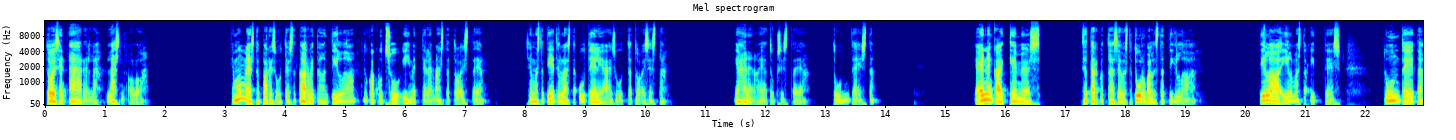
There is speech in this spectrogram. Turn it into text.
toisen äärellä läsnäoloa. Ja mun mielestä parisuhteessa tarvitaan tilaa, joka kutsuu ihmettelemään sitä toista ja semmoista tietynlaista uteliaisuutta toisesta ja hänen ajatuksista ja tunteista. Ja ennen kaikkea myös se tarkoittaa sellaista turvallista tilaa. Tilaa ilmasta ittees, tunteita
